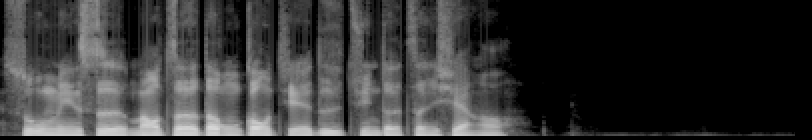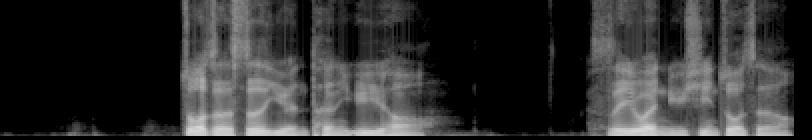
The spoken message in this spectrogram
书名是《毛泽东勾结日军的真相》哦，作者是远藤玉哈，是一位女性作者哦。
